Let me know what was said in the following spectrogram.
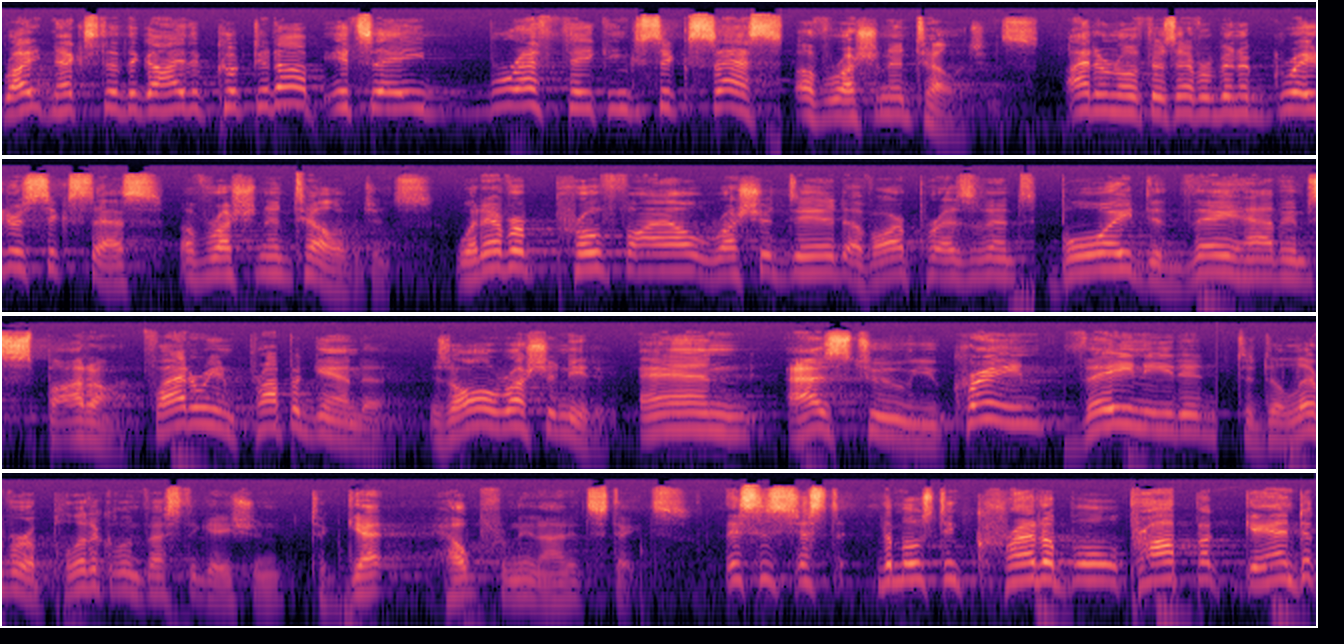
right next to the guy that cooked it up. It's a breathtaking success of Russian intelligence. I don't know if there's ever been a greater success of Russian intelligence. Whatever profile Russia did of our president, boy, did they have him spot on. Flattery and propaganda is all Russia needed. And as to Ukraine, they needed to deliver a political investigation to get help from the United States. This is just the most incredible propaganda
